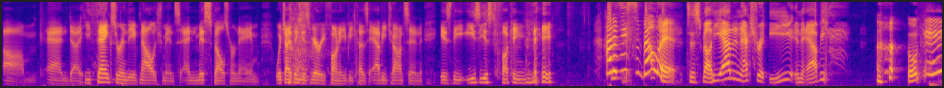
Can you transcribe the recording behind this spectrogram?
Um, and uh, he thanks her in the acknowledgments and misspells her name, which I think is very funny because Abby Johnson is the easiest fucking name how does he spell it to spell. He added an extra E in Abby. okay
